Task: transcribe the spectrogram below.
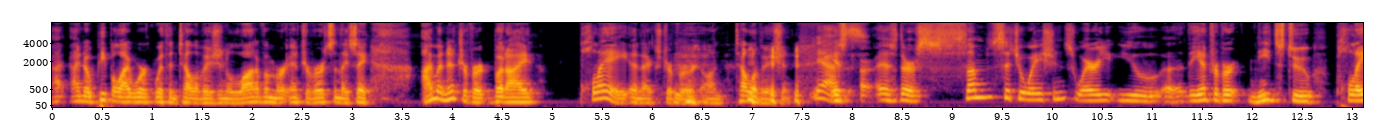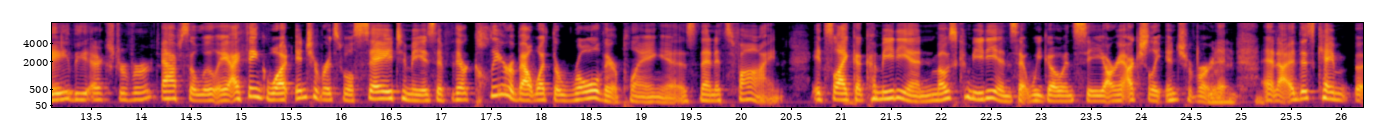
I, I, know people I work with in television, a lot of them are introverts, and they say, I'm an introvert, but I play an extrovert on television. yes. Is, uh, is there some situations where you uh, the introvert needs to play the extrovert? Absolutely. I think what introverts will say to me is if they're clear about what the role they're playing is, then it's fine. It's like a comedian. Most comedians that we go and see are actually introverted. Right. And I, this came uh,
